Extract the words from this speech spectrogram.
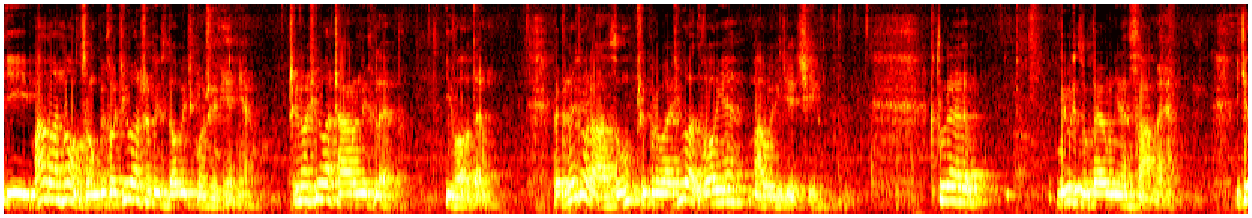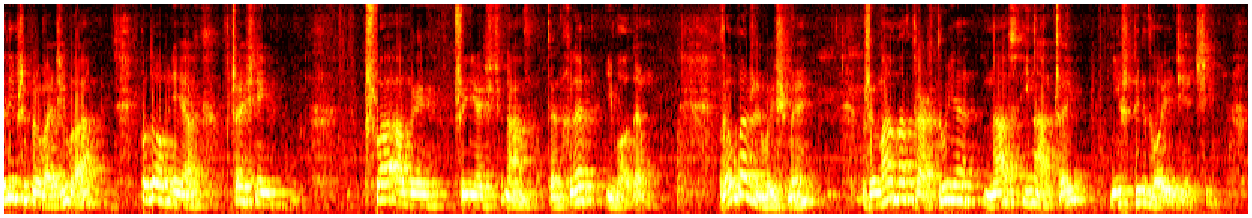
i mama nocą wychodziła, żeby zdobyć pożywienie. Przynosiła czarny chleb i wodę. Pewnego razu przyprowadziła dwoje małych dzieci, które były zupełnie same. I kiedy przyprowadziła, podobnie jak wcześniej, szła, aby przynieść nam ten chleb i wodę. Zauważyłyśmy, że mama traktuje nas inaczej niż tych dwoje dzieci,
